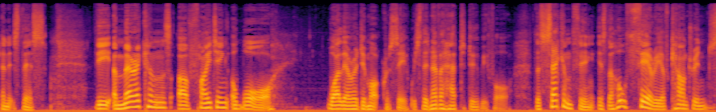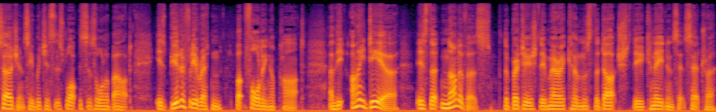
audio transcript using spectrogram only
and it's this. The Americans are fighting a war while they're a democracy, which they've never had to do before. The second thing is the whole theory of counterinsurgency, which is, is what this is all about, is beautifully written but falling apart. And the idea is that none of us, the British, the Americans, the Dutch, the Canadians, etc.,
